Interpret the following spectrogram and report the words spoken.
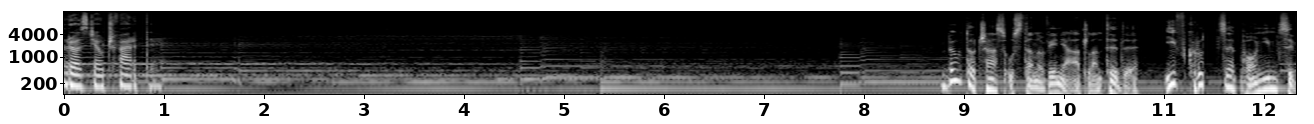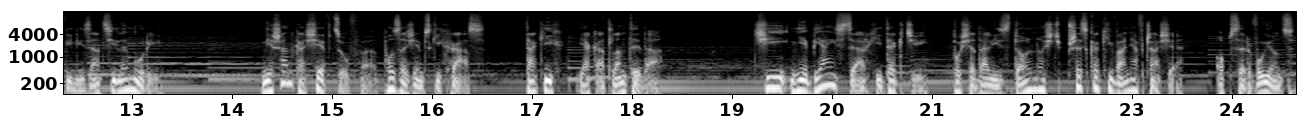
Rozdział czwarty. Był to czas ustanowienia Atlantydy i wkrótce po nim cywilizacji Lemurii. Mieszanka siewców pozaziemskich ras, takich jak Atlantyda. Ci niebiańscy architekci posiadali zdolność przeskakiwania w czasie, obserwując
